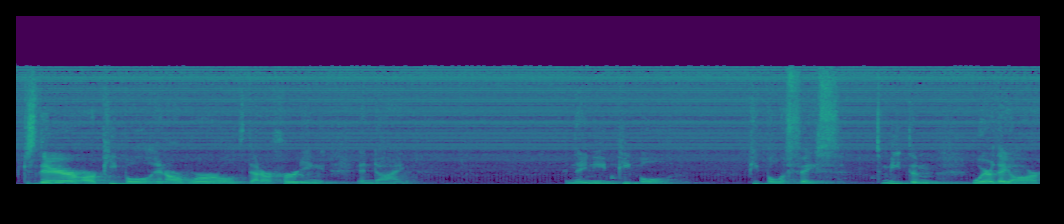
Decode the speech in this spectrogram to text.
Because there are people in our world that are hurting and dying. And they need people, people of faith, to meet them where they are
